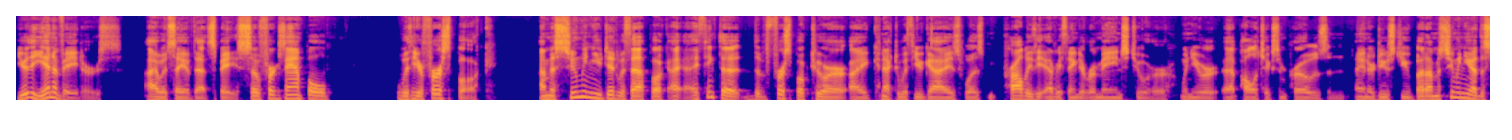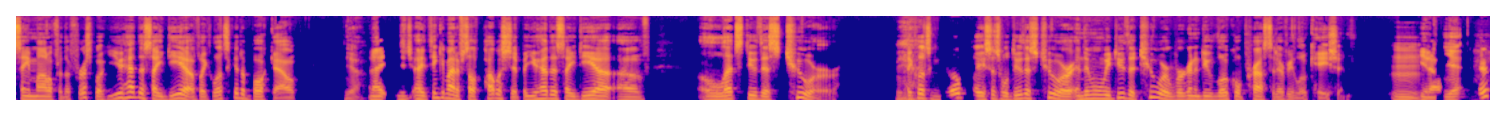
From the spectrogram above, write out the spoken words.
you're the innovators I would say, of that space. So, for example, with your first book, I'm assuming you did with that book. I, I, think the the first book tour I connected with you guys was probably the Everything That Remains tour when you were at Politics and Prose, and I introduced you. But I'm assuming you had the same model for the first book. You had this idea of like, let's get a book out. Yeah. And I I think you might have self published it, but you had this idea of let's do this tour. Yeah. Like let's go places. We'll do this tour, and then when we do the tour, we're going to do local press at every location. Mm, you know, yeah, there's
